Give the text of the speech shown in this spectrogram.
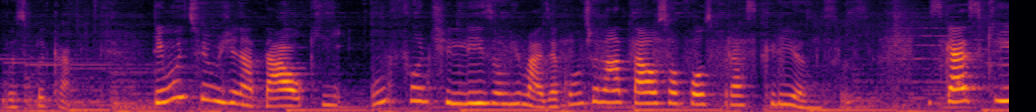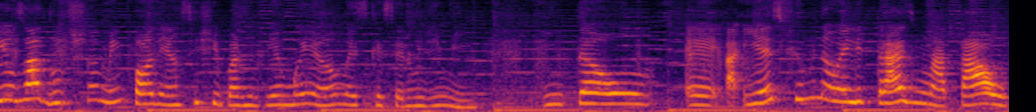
Vou explicar. Tem muitos filmes de Natal que infantilizam demais. É como se o Natal só fosse para as crianças. Esquece que os adultos também podem assistir. Por exemplo, amanhã, mas esqueceram de mim. Então, é, e esse filme não, ele traz um Natal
